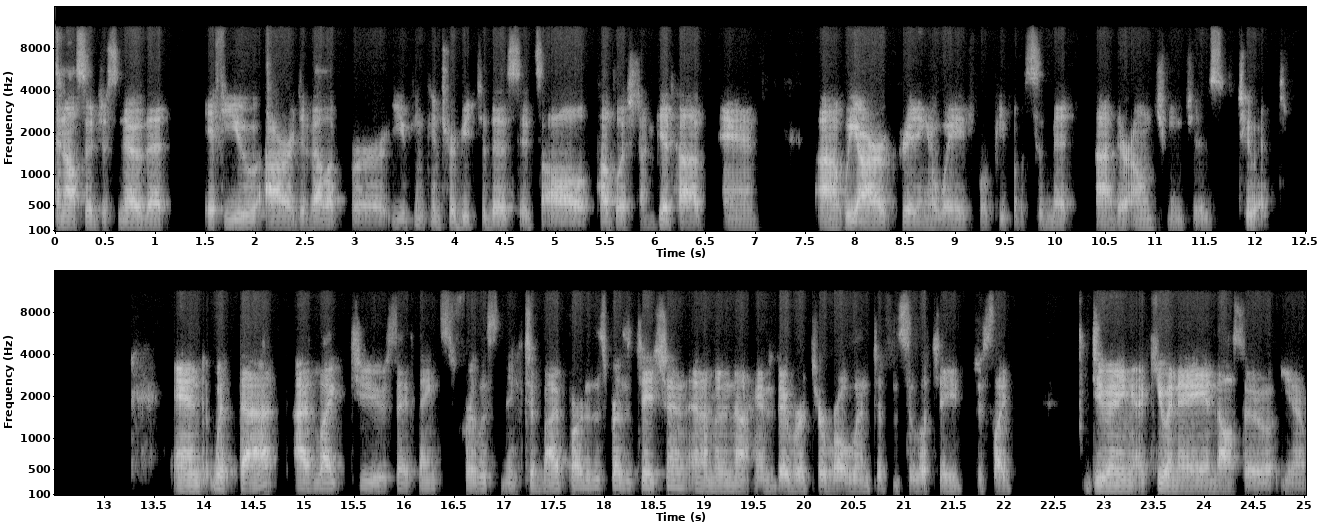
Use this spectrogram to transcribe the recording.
And also just know that if you are a developer, you can contribute to this. It's all published on GitHub and uh, we are creating a way for people to submit uh, their own changes to it. And with that, I'd like to say thanks for listening to my part of this presentation. And I'm going to now hand it over to Roland to facilitate just like doing a Q&A and also, you know,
